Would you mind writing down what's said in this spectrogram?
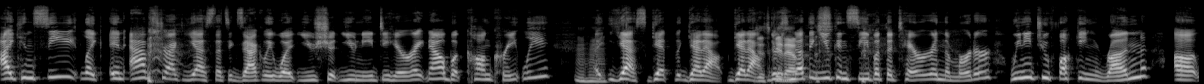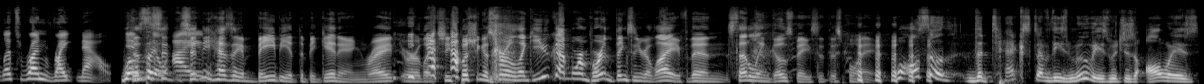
I can see, like in abstract, yes, that's exactly what you should you need to hear right now. But concretely, Mhm. uh, yes, get the get out, get out. Just There's get out. nothing you can see but the terror and the murder. We need to fucking run. Uh, let's run right now. Well, so Syd- I- Sidney has a baby at the beginning, right? Or like she's pushing a stroller. Like you got more important things in your life than settling Ghostface at this point. well, also the text of these movies, which is always,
